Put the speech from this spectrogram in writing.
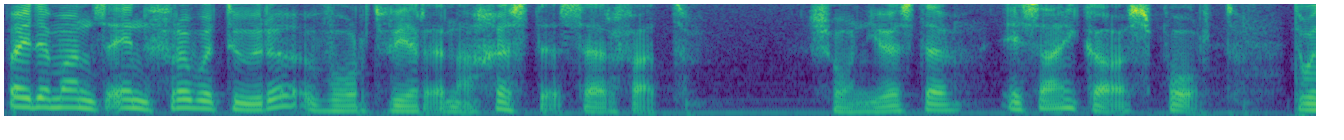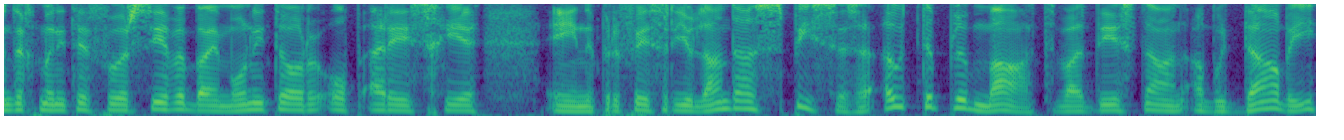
Beide mans en vroue toere word weer in Augustus hervat. Shaun Schuster, SAK Sport. 20 minute voor 7 by Monitor op RSG en professor Jolanda Spies is 'n oud diplomaat wat deesdae in Abu Dhabi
